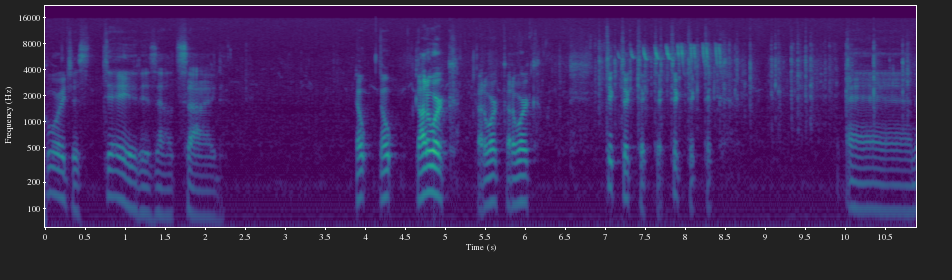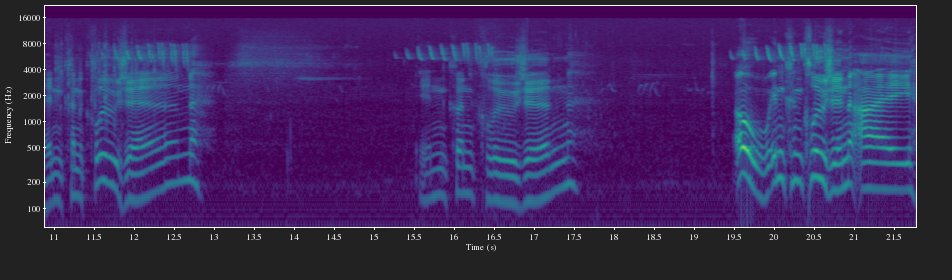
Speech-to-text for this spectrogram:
gorgeous day it is outside. Nope, nope, gotta work, gotta work, gotta work. Tick, tick, tick, tick, tick, tick, tick. And in conclusion, in conclusion, oh, in conclusion, I,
